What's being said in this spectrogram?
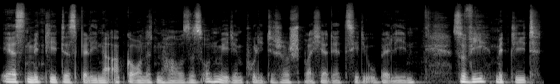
er ist Mitglied des Berliner Abgeordnetenhauses und medienpolitischer Sprecher der CDU Berlin sowie Mitglied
